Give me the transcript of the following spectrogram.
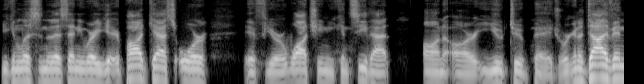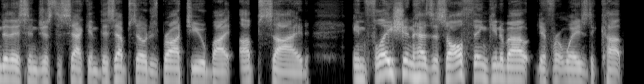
You can listen to this anywhere you get your podcast, or if you're watching, you can see that on our YouTube page. We're going to dive into this in just a second. This episode is brought to you by Upside. Inflation has us all thinking about different ways to cut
